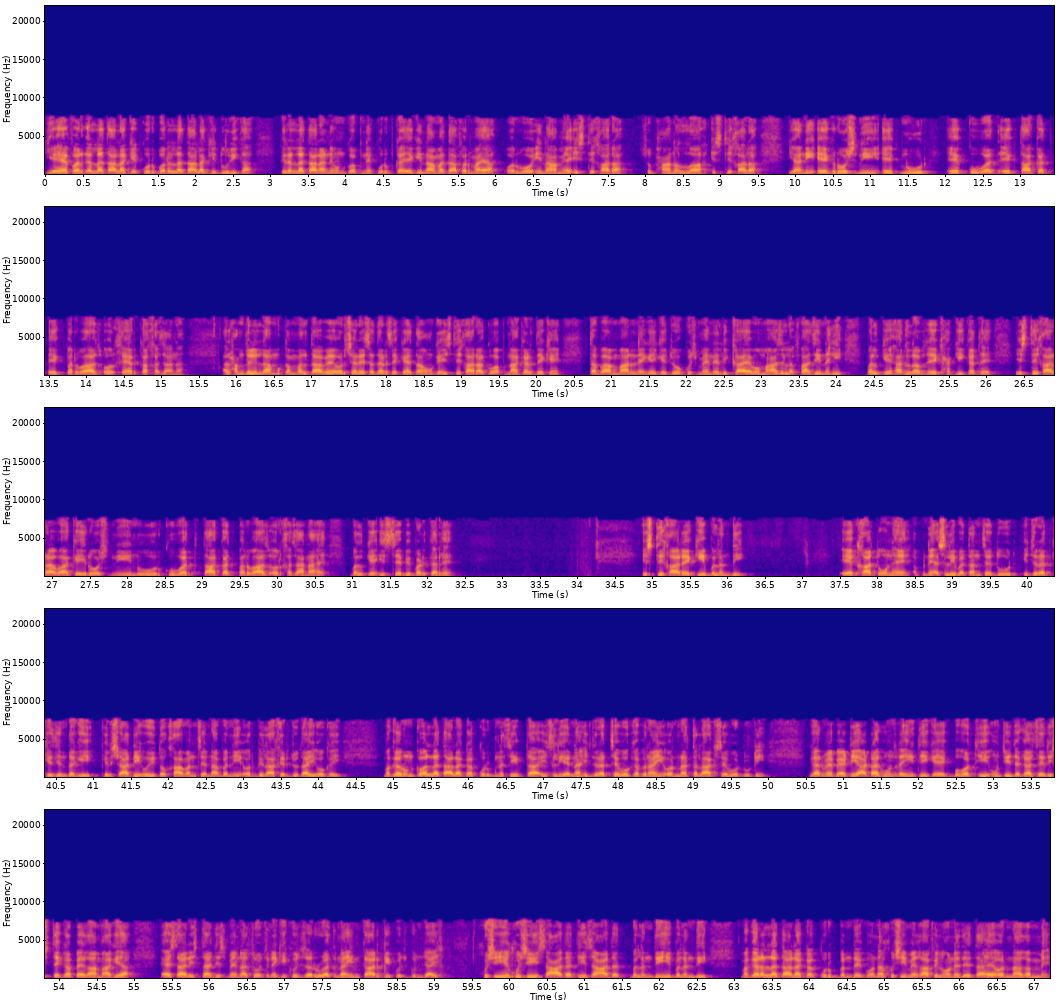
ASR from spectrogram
یہ ہے فرق اللہ تعالیٰ کے قرب اور اللہ تعالیٰ کی دوری کا۔ پھر اللہ تعالیٰ نے ان کو اپنے قرب کا ایک انعام عطا فرمایا اور وہ انعام ہے استخارہ۔ سبحان اللہ استخارہ۔ یعنی ایک روشنی، ایک نور، ایک قوت، ایک طاقت، ایک پرواز اور خیر کا خزانہ۔ الحمدللہ، مکمل دعوے اور شر صدر سے کہتا ہوں کہ استخارہ کو اپنا کر دیکھیں۔ تب آپ مان لیں گے کہ جو کچھ میں نے لکھا ہے وہ محض لفاظی نہیں، بلکہ ہر لفظ ایک حقیقت ہے۔ استخارہ واقعی روشنی، نور، قوت، طاقت، پرواز اور خزانہ ہے، بلکہ اس سے بھی بڑھ کر ہے۔ استخارے کی بلندی۔ ایک خاتون ہے، اپنے اصلی وطن سے دور، ہجرت کی زندگی، پھر شادی ہوئی تو خاون سے نہ بنی اور بالآخر جدائی ہو گئی۔ مگر ان کو اللہ تعالیٰ کا قرب نصیب تھا، اس لیے نہ ہجرت سے وہ گھبرائیں اور نہ طلاق سے وہ ٹوٹیں۔ گھر میں بیٹھی آٹا گوند رہی تھی کہ ایک بہت ہی اونچی جگہ سے رشتے کا پیغام آ گیا۔ ایسا رشتہ جس میں نہ سوچنے کی کچھ ضرورت، نہ انکار کی کچھ گنجائش۔ خوشی ہی خوشی، سعادت ہی سعادت، بلندی ہی بلندی۔ مگر اللہ تعالیٰ کا قرب بندے کو نہ خوشی میں غافل ہونے دیتا ہے اور نہ غم میں۔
